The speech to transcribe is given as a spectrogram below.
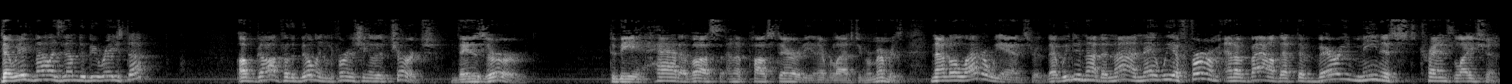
That we acknowledge them to be raised up of God for the building and furnishing of the church. They deserved to be had of us and of posterity in everlasting remembrance. Now to the latter we answer, that we do not deny, nay, we affirm and avow that the very meanest translation,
